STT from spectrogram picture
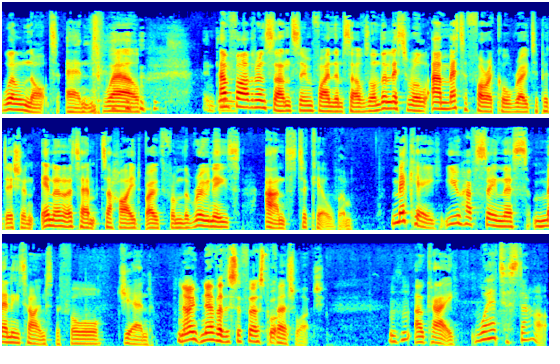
will not end well. and father and son soon find themselves on the literal and metaphorical road to perdition in an attempt to hide both from the Rooneys and to kill them. Mickey, you have seen this many times before. Jen, No, never. This is the first watch. first watch. Mm-hmm. Okay, where to start?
